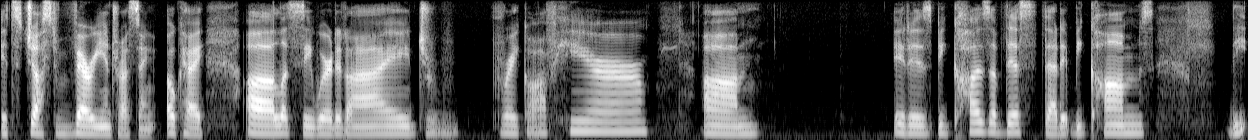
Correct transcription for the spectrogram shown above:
it's just very interesting. Okay, uh, let's see. Where did I break off here? Um, it is because of this that it becomes the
